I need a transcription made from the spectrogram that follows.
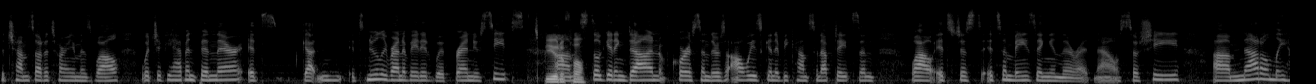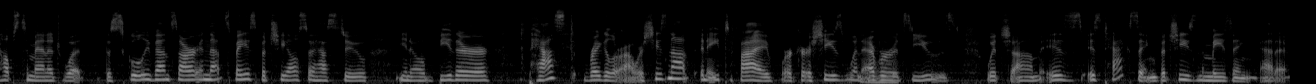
the Chums Auditorium as well. Which, if you haven't been there, it's gotten it's newly renovated with brand new seats. It's beautiful. still getting done, of course, and there's always going to be constant updates. And wow, it's just it's amazing in there right now. So she um, not only helps to manage what the school events are in that space, but she also has to, you know, be there past regular hours. She's not an eight to five worker. She's whenever it's used, which um, is is taxing, but she's amazing at it.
